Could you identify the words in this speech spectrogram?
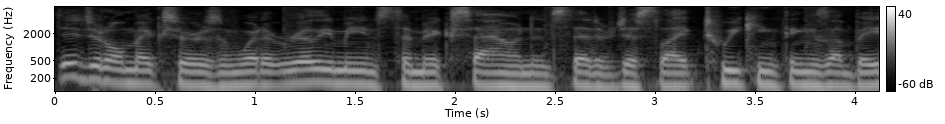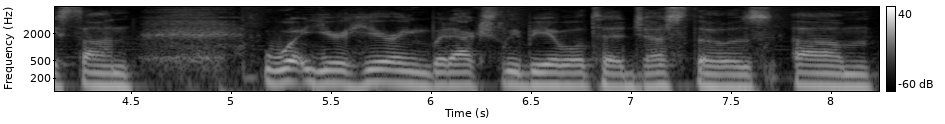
digital mixers and what it really means to mix sound instead of just like tweaking things on based on what you're hearing, but actually be able to adjust those. Um,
